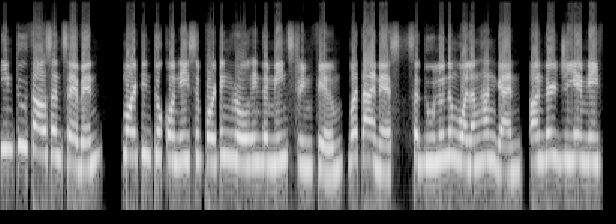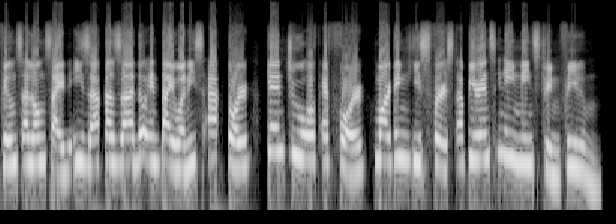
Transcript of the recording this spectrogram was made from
In 2007, Martin took on a supporting role in the mainstream film, Batanes, sa dulo ng walang hanggan, under GMA Films alongside Isa Calzado and Taiwanese actor, Ken Chu of F4, marking his first appearance in a mainstream film.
